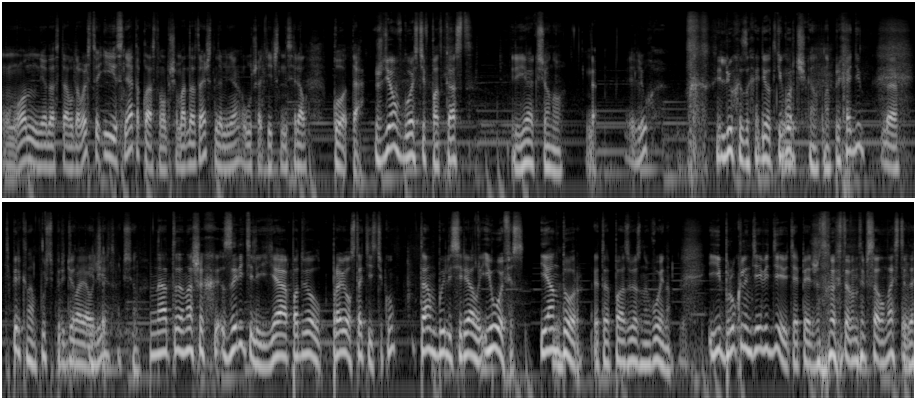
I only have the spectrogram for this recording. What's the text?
Он мне доставил удовольствие. И снято классно, в общем. Однозначно для меня лучший отечественный сериал года. Ждем в гости в подкаст Илья Аксенова. Да. Илюха? Илюха заходил. Вот Егорчик он к нам приходил. Да. Теперь к нам пусть придет Твоя Илья. Аксенов. От наших зрителей я подвел, провел статистику. Там были сериалы и «Офис», и «Андор», это по «Звездным войнам», и «Бруклин 9.9», опять же, ну, это написала Настя, да,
